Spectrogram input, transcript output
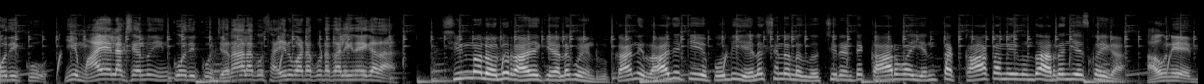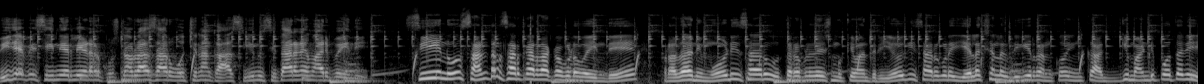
ఓ దిక్కు ఈ మా ఎలక్షన్లు ఇంకో దిక్కు. జనాలకు సైన్ పడకుండా తగిలినాయి కదా. సినిమాలోళ్ళు రాజకీయాలకు పోయినరు కానీ రాజకీయ పోలు ఈ ఎలక్షన్లకు వచ్చిరంటే కార్వా ఎంత కాక మీద ఉందో అర్థం చేసుకో ఇక. అవునే BJP senior leader Krishnaraju sir వచ్చినాక సీను సితారనే మారిపోయింది. సీను సెంట్రల్ సర్కార్ దాకా కూడా పోయింది. ప్రధాని మోడీ సారు ఉత్తరప్రదేశ్ ముఖ్యమంత్రి యోగి సార్ కూడా ఈ ఎలక్షన్లకు దిగిర్రు అనుకో ఇంకా అగ్గి మండిపోతుంది.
